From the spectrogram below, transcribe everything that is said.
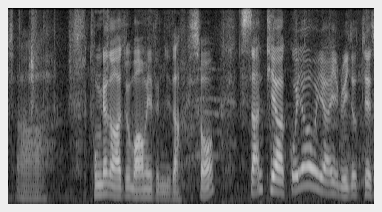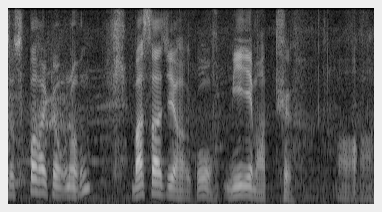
자, 동네가 아주 마음에 듭니다. 그래서 산티아 꼬야오야이 리조트에서 숙박할 경우는 마사지하고 미니마트 어,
